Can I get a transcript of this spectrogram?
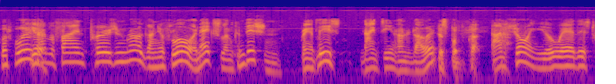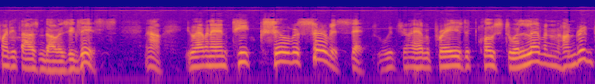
But where? You have a fine Persian rug on your floor in excellent condition. Bring at least $1,900. Yes, but that. I'm showing you where this $20,000 exists. Now, you have an antique silver service set, which I have appraised at close to 1100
